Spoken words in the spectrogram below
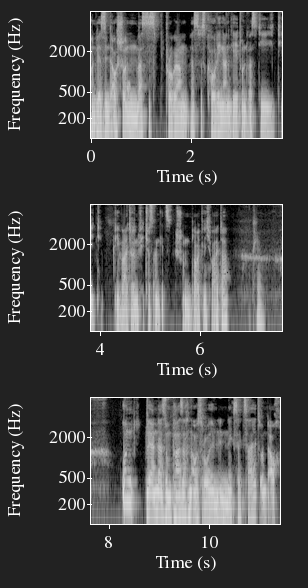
Und wir sind auch schon, was das Programm, was das Coding angeht und was die, die, die, die weiteren Features angeht, schon deutlich weiter. Okay. Und werden da so ein paar Sachen ausrollen in nächster Zeit. Und auch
